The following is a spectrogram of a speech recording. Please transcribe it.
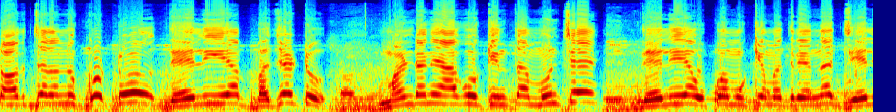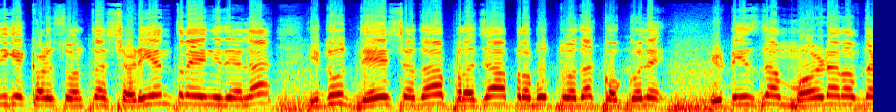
ಟಾರ್ಚರ್ ಅನ್ನು ಕೊಟ್ಟು ದೆಹಲಿಯ ಬಜೆಟ್ ಮಂಡನೆ ಆಗೋಕ್ಕಿಂತ ಮುಂಚೆ ದೆಹಲಿಯ ಉಪಮುಖ್ಯಮಂತ್ರಿಯನ್ನು ಜೈಲಿಗೆ ಕಳಿಸುವಂತ ಷಡ್ಯಂತ್ರ ಏನಿದೆಯಲ್ಲ ಇದು ದೇಶದ ಪ್ರಜಾಪ್ರಭುತ್ವದ ಕೊಗ್ಗೊಲೆ. It is the murder of the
